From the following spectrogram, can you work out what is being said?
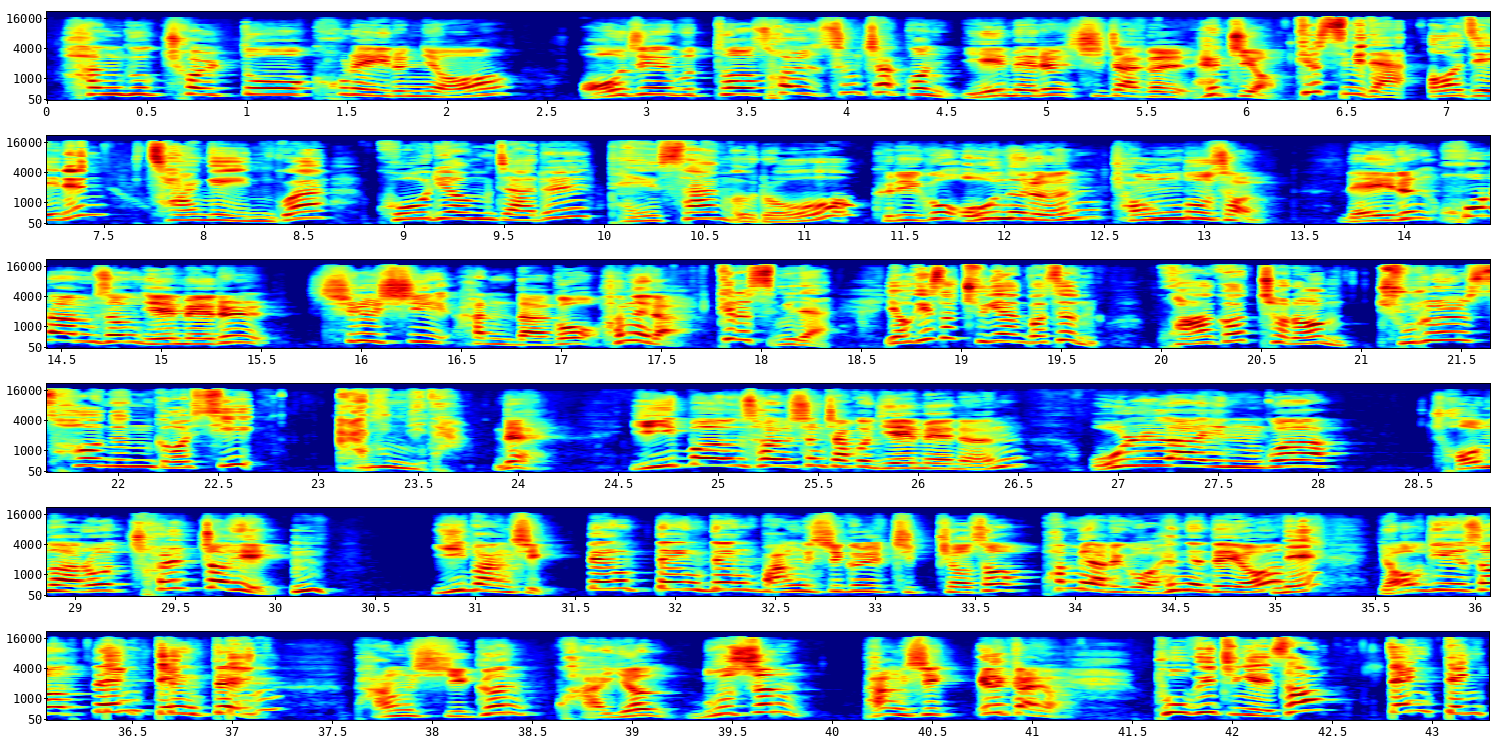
한국철도 코레일은요 어제부터 설 승차권 예매를 시작을 했지요. 그렇습니다. 어제는 장애인과 고령자를 대상으로 그리고 오늘은 경부선, 내일은 호남선 예매를 실시한다고 합니다. 그렇습니다. 여기서 중요한 것은 과거처럼 줄을 서는 것이 아닙니다. 네. 이번 설 승차권 예매는 온라인과 전화로 철저히 이 방식 땡땡땡 방식을 지켜서 판매하려고 했는데요. 네. 여기에서 땡땡땡 땡땡땡. 방식은 과연 무슨 방식일까요? 보기 중에서 땡땡땡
